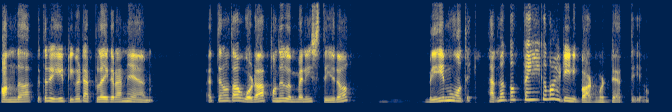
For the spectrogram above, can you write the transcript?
පන්දාක් විතර ඒ ටිකට ඇප්ලයි කරන්න යෑම. ඇත්තනතා ගොඩා පොඳ ගම්බැනිස් තීර මේ මෝතේ හැම කොප්පැනිකම අයිට ඩිපාර්ට්මට ඇත්තියෝ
